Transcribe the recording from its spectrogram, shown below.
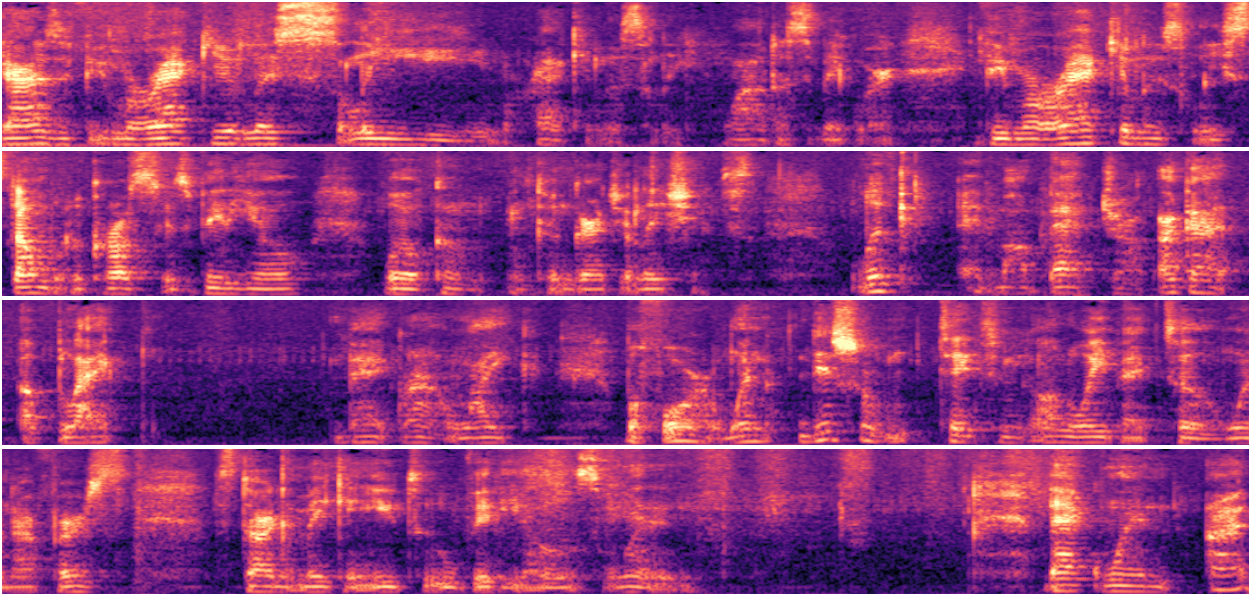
Guys, if you miraculously, miraculously, wow, that's a big word. If you miraculously stumbled across this video, welcome and congratulations. Look at my backdrop. I got a black background like before when this takes me all the way back to when I first started making YouTube videos when back when I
